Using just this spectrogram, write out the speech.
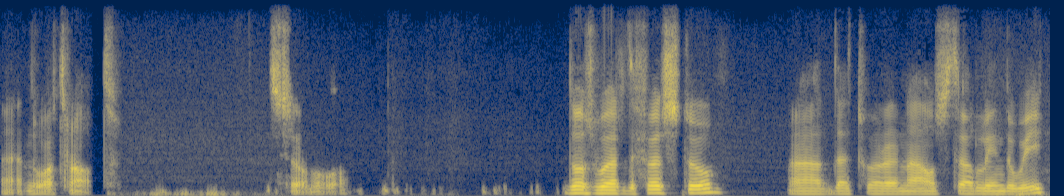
and whatnot. So those were the first two uh, that were announced early in the week.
